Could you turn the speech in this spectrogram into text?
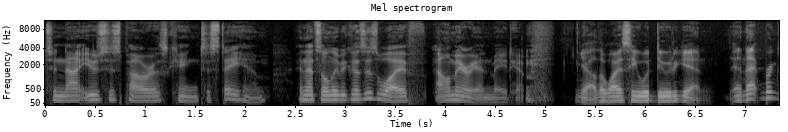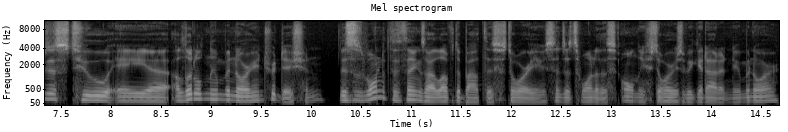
to not use his power as king to stay him. And that's only because his wife, Almarian, made him. Yeah, otherwise he would do it again. And that brings us to a uh, a little Numenorian tradition. This is one of the things I loved about this story, since it's one of the only stories we get out of Numenor.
